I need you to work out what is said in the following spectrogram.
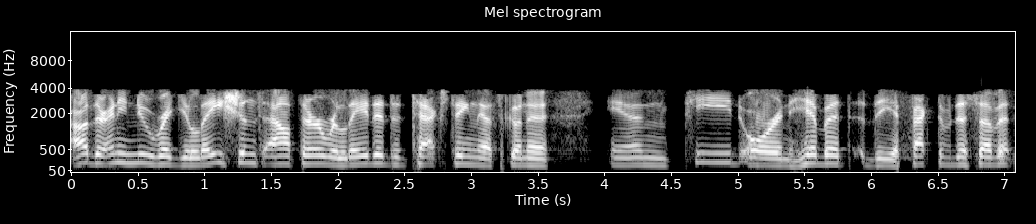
Are there any new regulations out there related to texting that's going to impede or inhibit the effectiveness of it?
